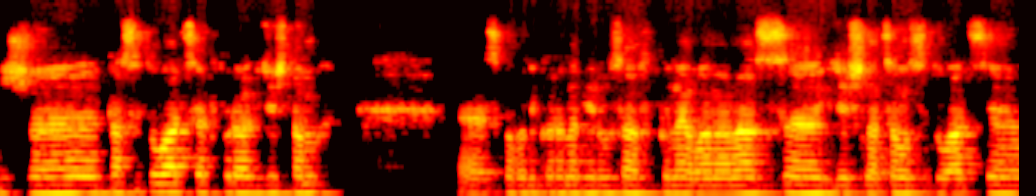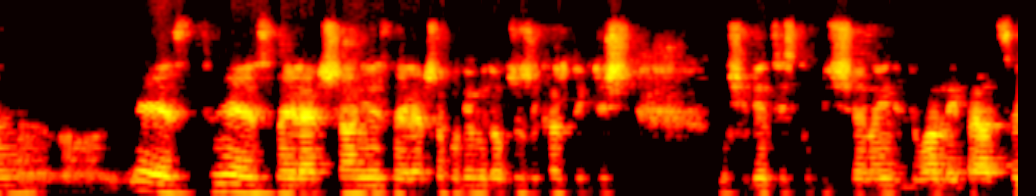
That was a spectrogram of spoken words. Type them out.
że ta sytuacja, która gdzieś tam z powodu koronawirusa wpłynęła na nas, e, gdzieś na całą sytuację, no, nie, jest, nie jest najlepsza, nie jest najlepsza, bo wiemy dobrze, że każdy gdzieś musi więcej skupić się na indywidualnej pracy.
